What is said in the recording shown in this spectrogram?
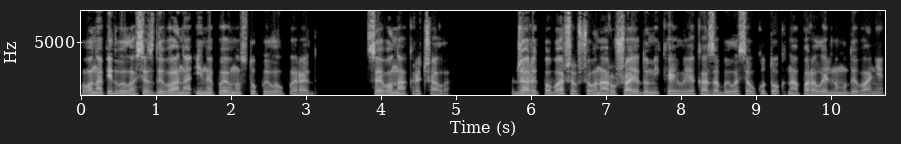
Вона підвелася з дивана і непевно ступила вперед. Це вона кричала. Джаред побачив, що вона рушає до Мікейли, яка забилася в куток на паралельному дивані.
